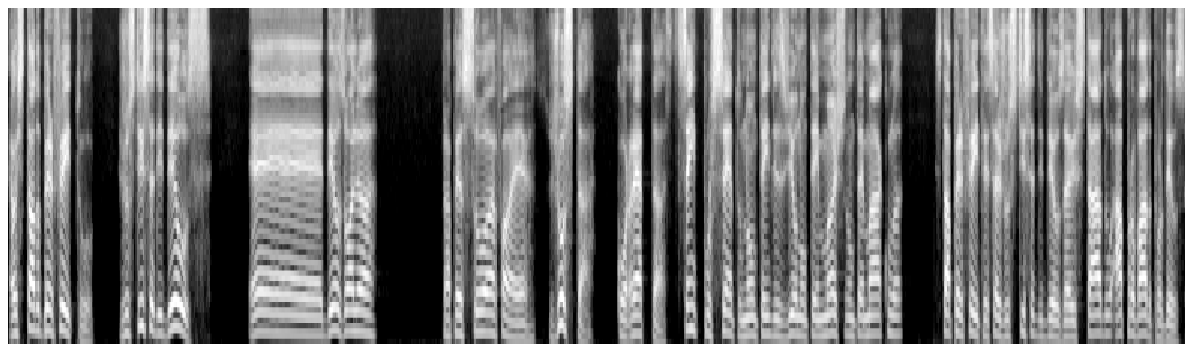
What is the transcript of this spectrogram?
é o estado perfeito. Justiça de Deus é Deus olha para a pessoa e fala: é justa, correta, 100%, não tem desvio, não tem mancha, não tem mácula, está perfeita. Essa é a justiça de Deus, é o estado aprovado por Deus.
